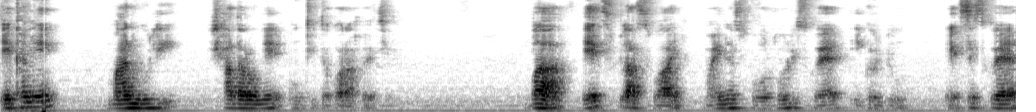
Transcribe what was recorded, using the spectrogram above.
এখানে মানগুলি সাদা রঙে অঙ্কিত করা হয়েছে। বা x plus y minus four whole square equal to x square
